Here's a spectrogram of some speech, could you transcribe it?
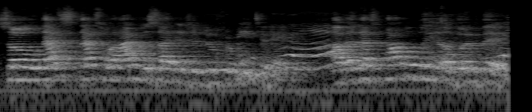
So that's, that's what I've decided to do for me today. Uh, and that's probably a good thing,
